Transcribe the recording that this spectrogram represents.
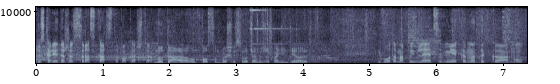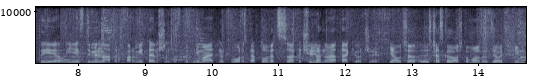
Да скорее даже с раскаста пока что. Ну да, он тосом больше всего дэмэджа по ним делает. И вот она появляется Мека на ДК, ноутейл, есть Доминатор, фармит эншентов, поднимает нетворс, готовится к очередной атаке OG. Я вот э, сейчас сказал, что можно сделать финт.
